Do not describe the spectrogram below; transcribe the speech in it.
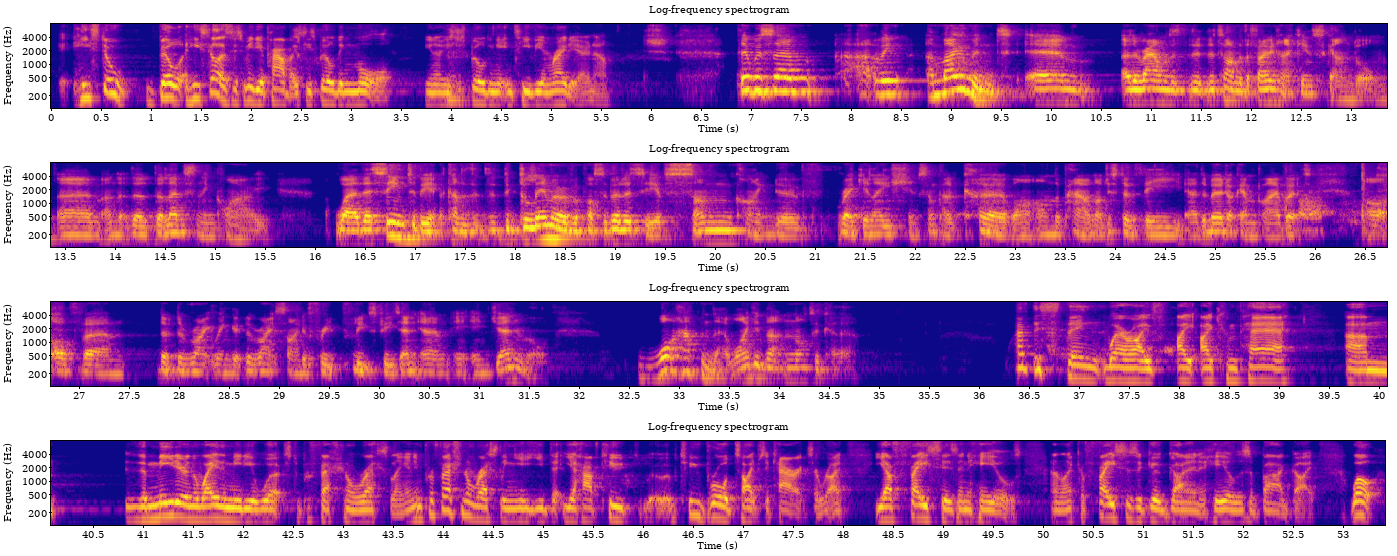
he still built. He still has this media power base. He's building more. You know, he's just building it in TV and radio now. There was, um, I mean, a moment um, at around the, the, time of the phone hacking scandal um, and the, the, Leveson inquiry, where there seemed to be a kind of the, the, glimmer of a possibility of some kind of regulation, some kind of curb on, on the power, not just of the uh, the Murdoch empire, but of um, the, the right wing, the right side of Fleet Street in, um, in, in general. What happened there? Why did that not occur? I have this thing where I've I, I compare um, the media and the way the media works to professional wrestling. And in professional wrestling, you, you, you have two two broad types of character, right? You have faces and heels, and like a face is a good guy and a heel is a bad guy. Well,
